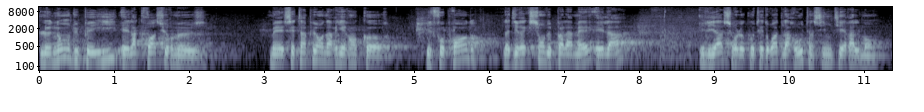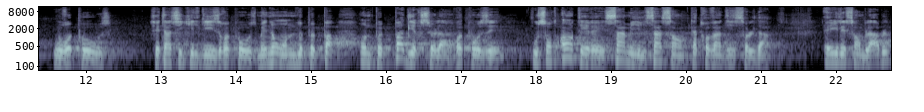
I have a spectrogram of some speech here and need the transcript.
Le nom du pays est la Croix-sur-Meuse, mais c'est un peu en arrière encore. Il faut prendre la direction de Palamé et là, il y a sur le côté droit de la route un cimetière allemand où repose. C'est ainsi qu'ils disent repose, mais non, on ne le peut pas. On ne peut pas dire cela, reposer, où sont enterrés 5590 soldats. Et il est semblable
